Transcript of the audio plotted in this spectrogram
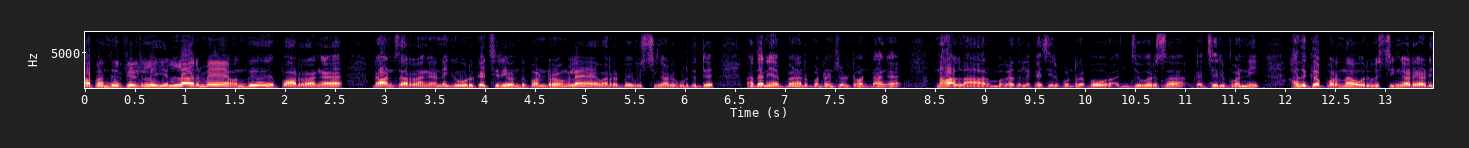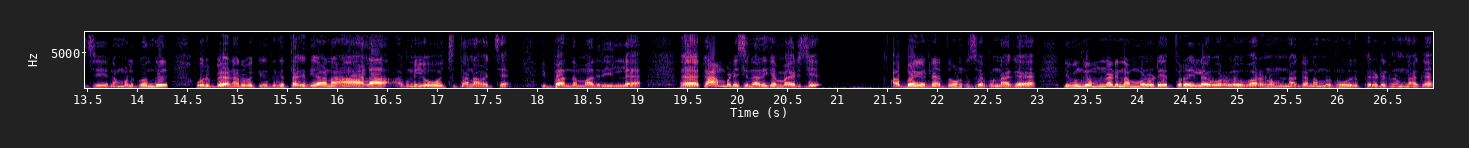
அப்போ இந்த ஃபீல்டில் எல்லாருமே வந்து பாடுறாங்க டான்ஸ் ஆடுறாங்க. இன்றைக்கி ஒரு கச்சேரி வந்து பண்ணுறவங்கள வர்றப்போ விசிட்டிங் கார்டு கொடுத்துட்டு நான் தனியாக பேனர் பண்ணுறேன்னு சொல்லிட்டு வந்துட்டாங்க. நான்லாம் ஆரம்ப காலத்தில் கச்சேரி பண்ணுறப்போ ஒரு அஞ்சு வருஷம் கச்சேரி பண்ணி அதுக்கப்புறம் தான் ஒரு விசிட்டிங் கார்டே அடித்து நம்மளுக்கு வந்து ஒரு பேனர் வைக்கிறதுக்கு தகுதியான ஆளா அப்படின்னு யோசிச்சு தான் நான் வச்சேன். இப்போ அந்த மாதிரி இல்லை. காம்படிஷன் அதிகமாயிருச்சு. அப்போ என்ன தோணுச்சு அப்படின்னாக்க இவங்க முன்னாடி நம்மளுடைய துறையில் ஓரளவு வரணும்னாக்க நம்மளுக்கும் ஒரு பேர் எடுக்கணும்னாக்க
